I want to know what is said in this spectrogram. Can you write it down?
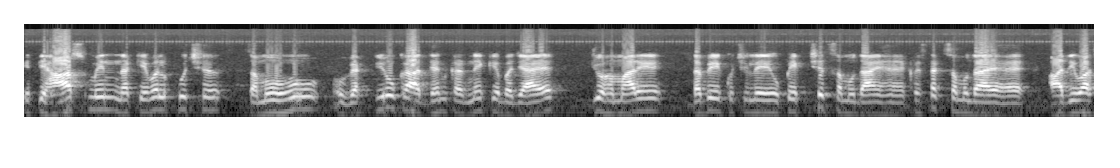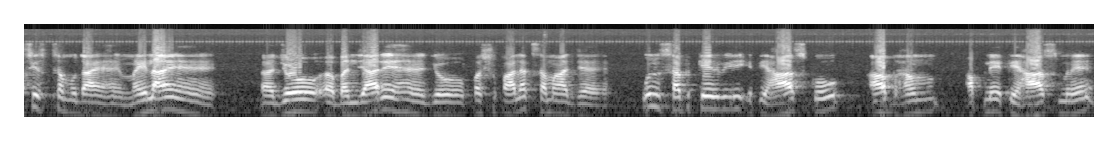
इतिहास में न केवल कुछ समूहों, व्यक्तियों का अध्ययन करने के बजाय जो हमारे दबे कुचले उपेक्षित समुदाय हैं कृषक समुदाय है, आदिवासी समुदाय हैं, महिलाएँ हैं जो बंजारे हैं, जो पशुपालक समाज है, उन सब के भी इतिहास को अब हम अपने इतिहास में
